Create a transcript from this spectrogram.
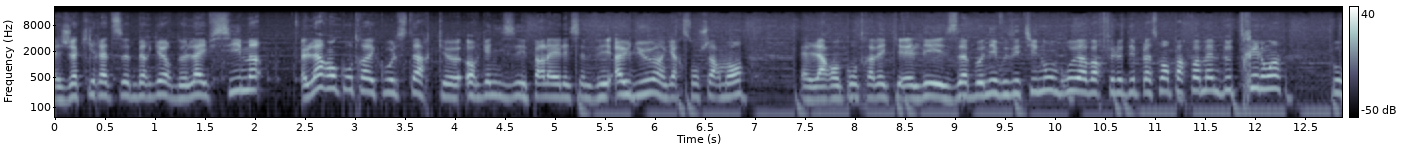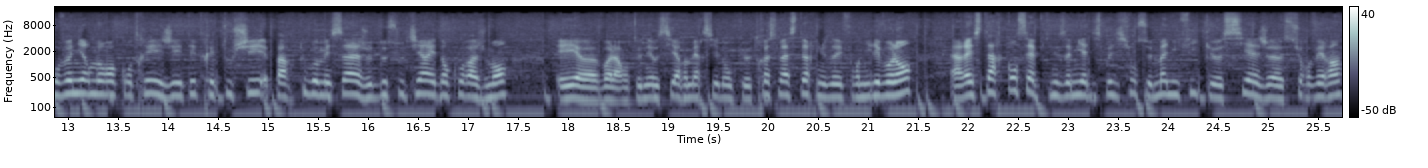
Jackie Ratzenberger de Live Sim. La rencontre avec Wallstark euh, organisée par la LSMV a eu lieu, un garçon charmant. La rencontre avec les abonnés, vous étiez nombreux à avoir fait le déplacement, parfois même de très loin, pour venir me rencontrer. J'ai été très touché par tous vos messages de soutien et d'encouragement. Et euh, voilà, on tenait aussi à remercier donc euh, Trustmaster qui nous avait fourni les volants, Restar Concept qui nous a mis à disposition ce magnifique euh, siège sur vérin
